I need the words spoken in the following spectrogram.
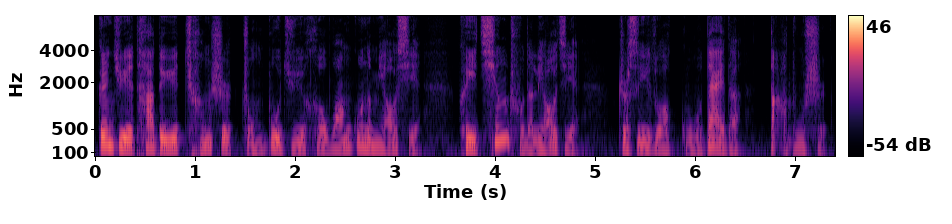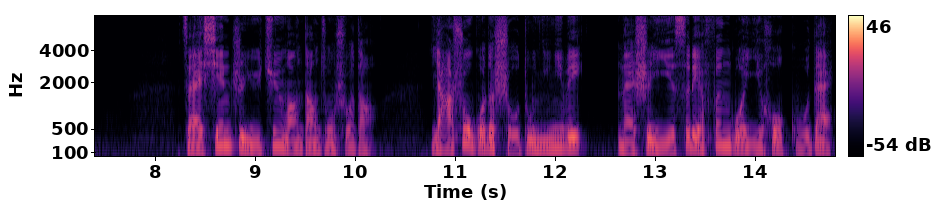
根据他对于城市总布局和王宫的描写，可以清楚地了解，这是一座古代的大都市。在《先知与君王》当中说到，亚述国的首都尼尼微乃是以色列分国以后古代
